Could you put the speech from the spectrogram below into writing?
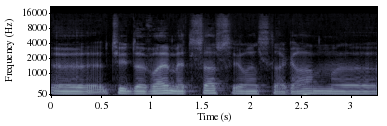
Euh, tu devrais mettre ça sur Instagram. euh,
